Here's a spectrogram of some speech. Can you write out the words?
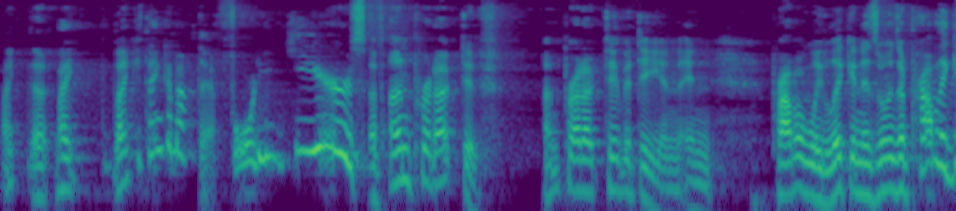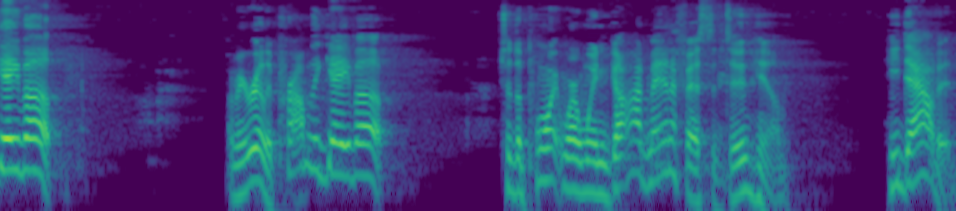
Like, the, like, like you think about that. Forty years of unproductive, unproductivity, and, and probably licking his wounds, and probably gave up. I mean, really, probably gave up to the point where when God manifested to him, he doubted.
